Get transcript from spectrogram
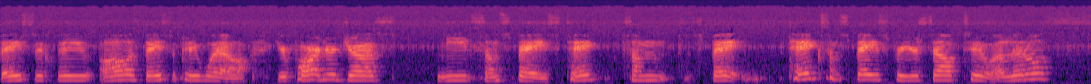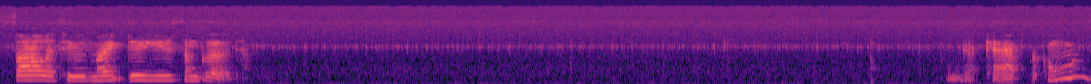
basically all is basically well. Your partner just needs some space. Take some space. Take some space for yourself too. A little solitude might do you some good. We got Capricorn.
